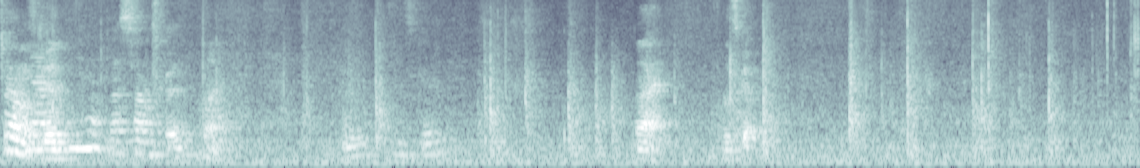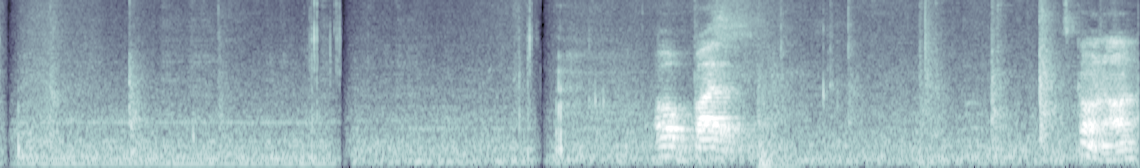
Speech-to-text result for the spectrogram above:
sounds yeah, good. Yeah, that sounds good. That's good. Alright, let's go. Oh, by the. way, What's going on?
